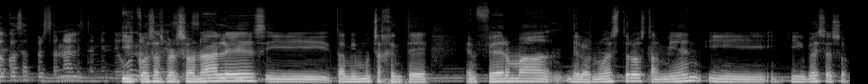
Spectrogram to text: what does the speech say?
o cosas personales también de y uno, cosas a veces- personales y también mucha gente enferma de los nuestros también y, y ves eso,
